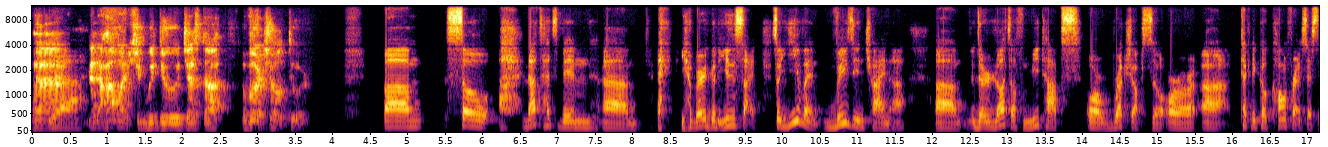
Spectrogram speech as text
Uh, yeah. And how much should we do just a, a virtual tour? Um, so that has been um, a very good insight. So even within China, um, there are lots of meetups or workshops or uh, technical conferences.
